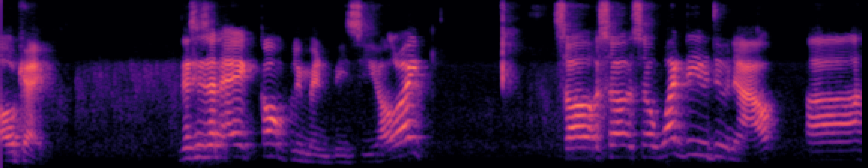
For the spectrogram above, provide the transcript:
Okay. This is an A complement BC, all right? So, so, so what do you do now? Uh,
